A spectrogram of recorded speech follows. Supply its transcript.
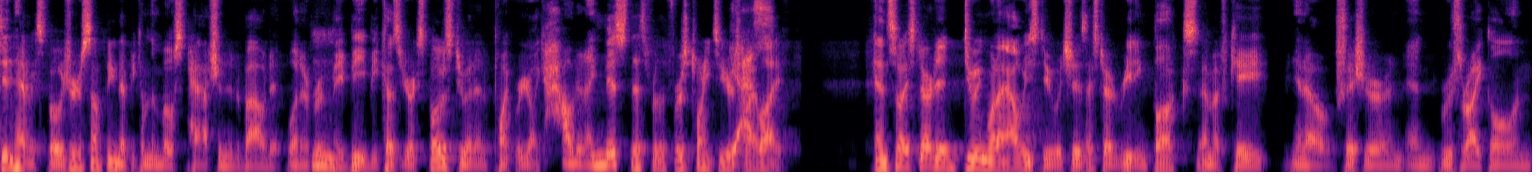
didn't have exposure to something that become the most passionate about it, whatever it Mm. may be, because you're exposed to it at a point where you're like, how did I miss this for the first 22 years Yes. of my life? And so I started doing what I always do, which is I started reading books, MFK, you know, Fisher and, and Ruth Reichl and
